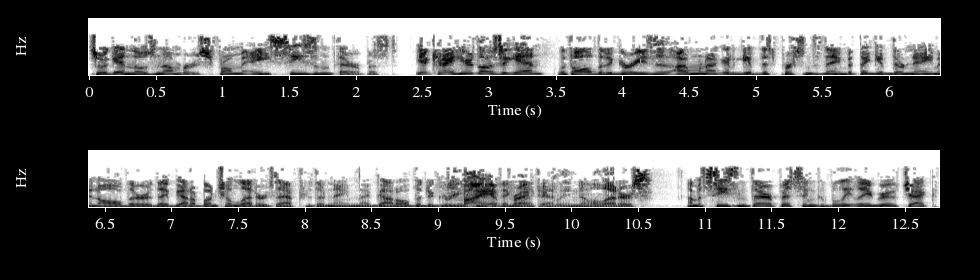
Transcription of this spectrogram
So again, those numbers from a seasoned therapist Yeah, can I hear those again? with all the degrees. I'm not going to give this person's name, but they give their name and all their. They've got a bunch of letters after their name. They've got all the degrees. I and have everything like practically no letters. I'm a seasoned therapist and completely agree with Jack.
